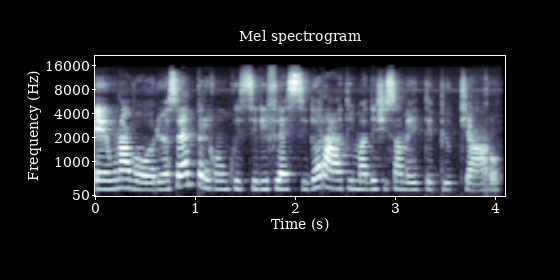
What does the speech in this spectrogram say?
è un avorio sempre con questi riflessi dorati ma decisamente più chiaro.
